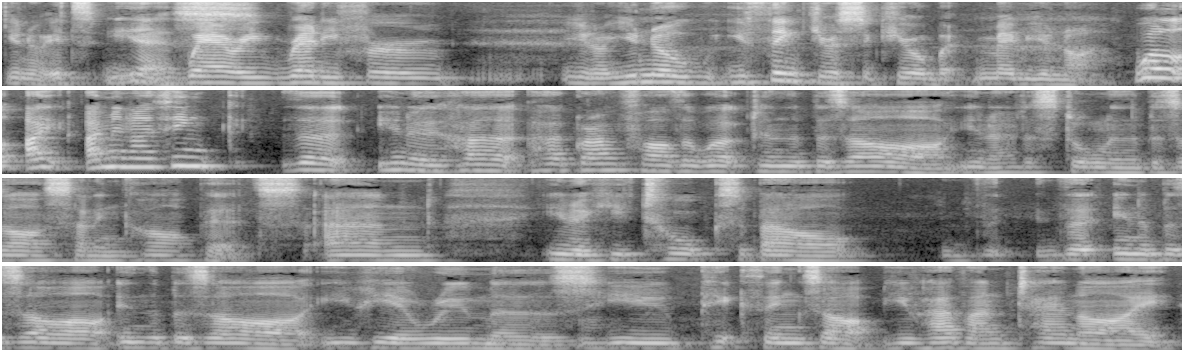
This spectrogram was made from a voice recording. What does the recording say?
You know, it's yes. wary, ready for, you know, you know, you think you're secure, but maybe you're not. Well, I, I mean, I think that you know her her grandfather worked in the bazaar. You know, had a stall in the bazaar selling carpets, and you know, he talks about that in a bazaar in the bazaar you hear rumors mm. you pick things up you have antennae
